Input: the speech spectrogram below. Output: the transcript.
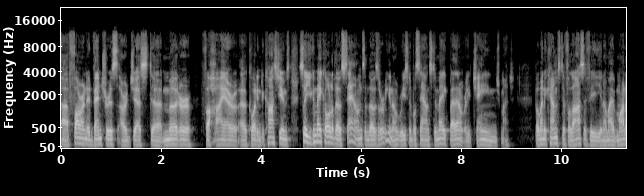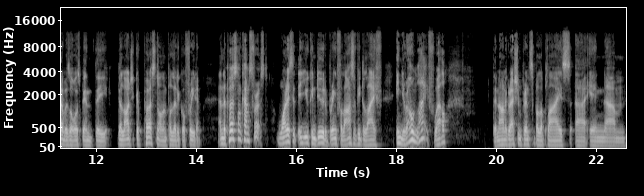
uh, foreign adventurers are just uh, murder for hire according to costumes. So you can make all of those sounds, and those are you know reasonable sounds to make, but they don't really change much. But when it comes to philosophy, you know, my motto has always been the the logic of personal and political freedom. And the personal comes first. What is it that you can do to bring philosophy to life in your own life? Well, the non-aggression principle applies uh, in um,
